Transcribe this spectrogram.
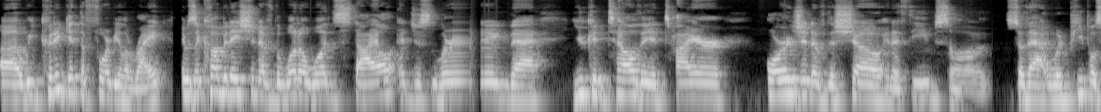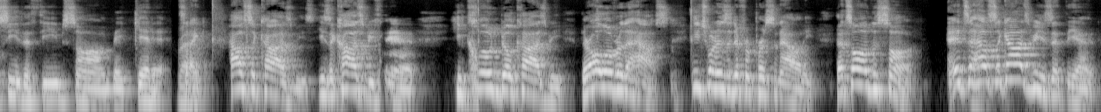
Uh, we couldn't get the formula right. It was a combination of the 101 style and just learning that you can tell the entire origin of the show in a theme song so that when people see the theme song, they get it. It's like House of Cosby's. He's a Cosby fan. He cloned Bill Cosby. They're all over the house. Each one has a different personality. That's all in the song. It's a House of Cosby's at the end.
